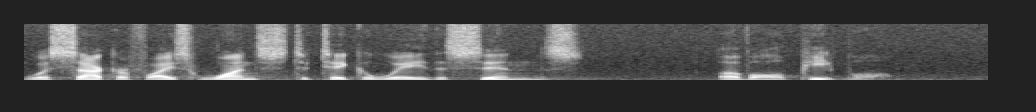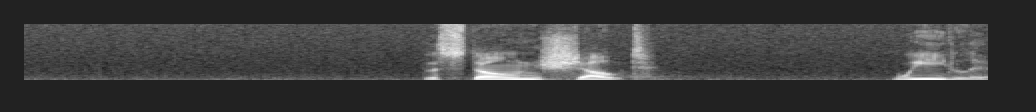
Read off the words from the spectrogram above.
was sacrificed once to take away the sins of all people. The stones shout, We live.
